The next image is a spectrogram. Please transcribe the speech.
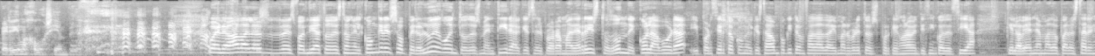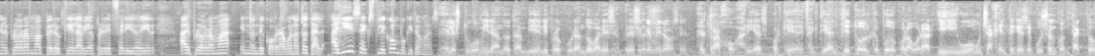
perdimos como siempre. Bueno, Ábalos respondía a todo esto en el Congreso, pero luego en Todo es Mentira, que es el programa de Risto donde colabora, y por cierto con el que estaba un poquito enfadado Aymar Bretos porque en hora 25 decía que lo habían llamado para estar en el programa, pero que él había preferido ir al programa en donde cobra. Bueno, total, allí se explicó un poquito más. Él estuvo mirando también y procurando varias empresas. Sí que miró, sí. Él trajo varias porque efectivamente todo el que pudo colaborar. Y hubo mucha gente que se puso en contacto.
